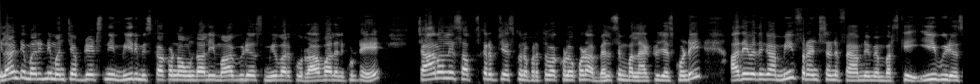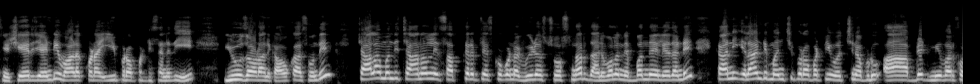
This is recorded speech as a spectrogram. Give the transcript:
ఇలాంటి మరిన్ని మంచి అప్డేట్స్ని మీరు మిస్ కాకుండా ఉండాలి. మా వీడియోస్ మీ వరకు రావాలనుకుంటే ఛానల్ని సబ్స్క్రైబ్ చేసుకున్న ప్రతి ఒక్కరు కూడా బెల్ సింబల్ యాక్టివ్ చేసుకోండి. అదేవిధంగా మీ ఫ్రెండ్స్ అండ్ ఫ్యామిలీ మెంబర్స్కి ఈ వీడియోస్ని షేర్ చేయండి. వాళ్ళకు కూడా ఈ ప్రాపర్టీస్ అనేది యూజ్ అవడానికి అవకాశం ఉంది. చాలా మంది సబ్స్క్రైబ్ చేసుకోకుండా వీడియోస్ చూస్తున్నారు. దానివల్ల ఇబ్బంది లేదండి. కానీ ఇలాంటి మంచి ప్రాపర్టీ వచ్చినప్పుడు ఆ అప్డేట్ మీ వరకు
